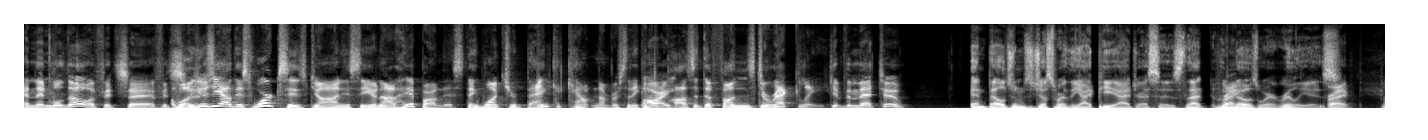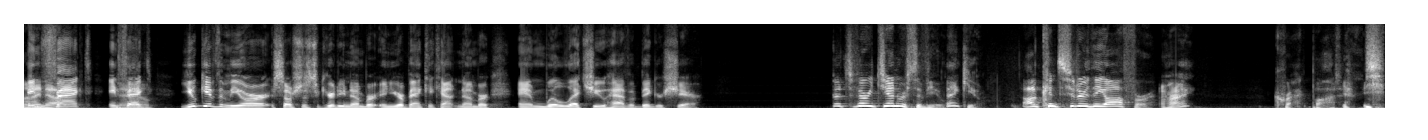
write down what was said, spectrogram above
and then we'll know if it's uh, if it's. Well, uh, usually how this works is, John, you see, you're not hip on this. They want your bank account number so they can All right. deposit the funds directly. give them that too. And Belgium's just where the IP address is. That who Right. knows where it really is. Right. In fact, in Yeah. fact, you give them your social security number and your bank account number, and we'll let you have a bigger share. That's very generous of you. Thank you. I'll consider the offer. All right. Crackpot.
